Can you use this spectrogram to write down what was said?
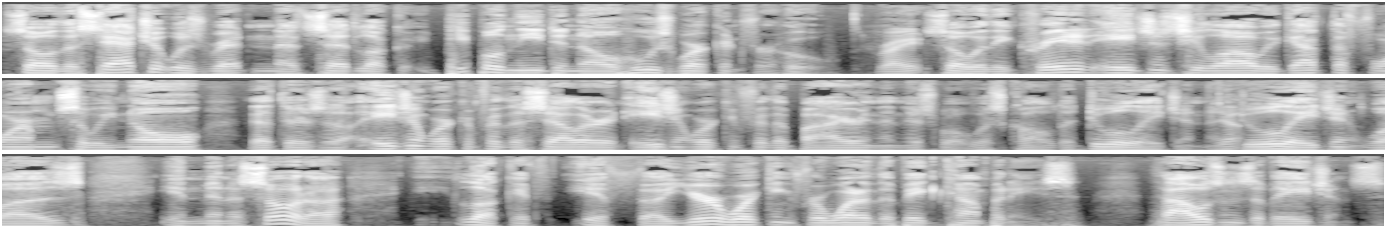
So the statute was written that said, look, people need to know who's working for who. Right. So they created agency law. We got the form, so we know that there's an agent working for the seller, an agent working for the buyer, and then there's what was called a dual agent. A Yep. dual agent was in Minnesota. Look, if if uh, you're working for one of the big companies, thousands of agents,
